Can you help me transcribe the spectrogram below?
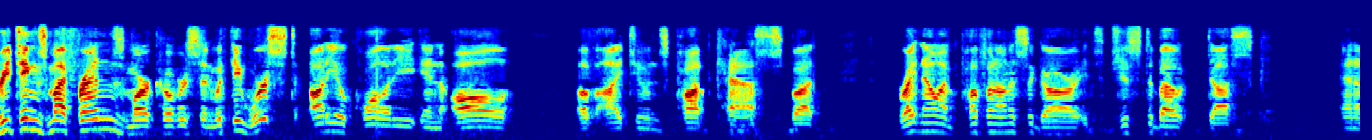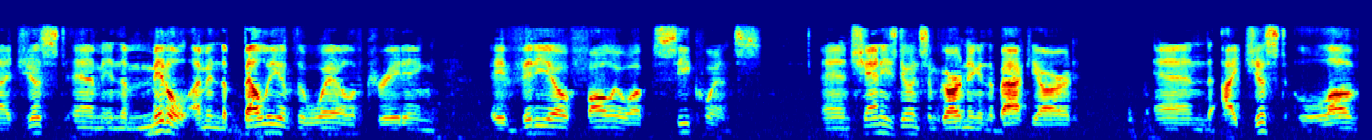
Greetings, my friends. Mark Hoverson with the worst audio quality in all of iTunes podcasts. But right now I'm puffing on a cigar. It's just about dusk. And I just am in the middle, I'm in the belly of the whale of creating a video follow up sequence. And Shanny's doing some gardening in the backyard. And I just love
